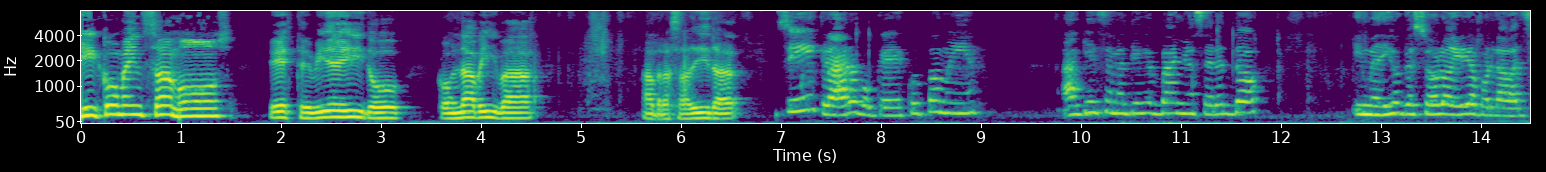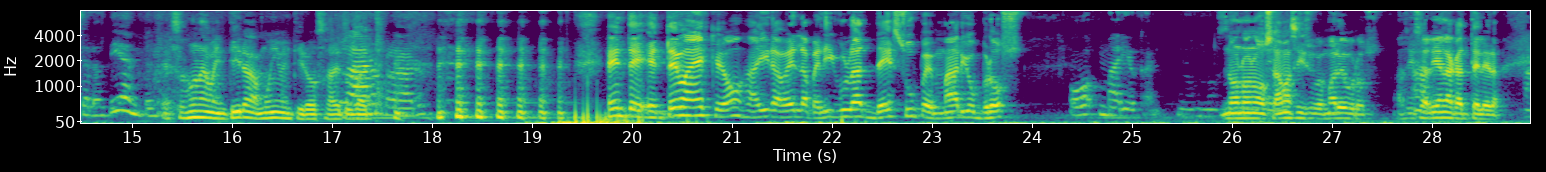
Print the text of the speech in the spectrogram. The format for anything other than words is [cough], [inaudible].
Y comenzamos este videito con la viva atrasadita. Sí, claro, porque es culpa mía. Alguien se metió en el baño a hacer el do y me dijo que solo iba por lavarse los dientes. Eso es una mentira muy mentirosa de tu Claro, parte. claro. [laughs] Gente, el tema es que vamos a ir a ver la película de Super Mario Bros. O Mario Kart. No, sé No, no, no, cómo se llama así Super Mario Bros. Así Ah. salía en la cartelera. Ah.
